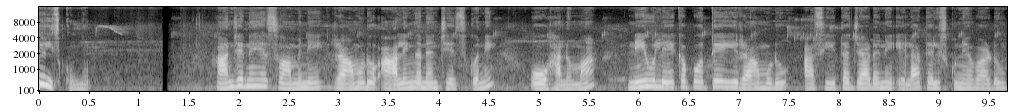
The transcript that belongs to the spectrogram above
తెలుసుకుందాం. ఆంజనేయ స్వామిని రాముడు ఆలింగనం చేసుకొని ఓ హనుమ నీవు లేకపోతే ఈ రాముడు ఆ సీత జాడని ఎలా తెలుసుకునేవాడు?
